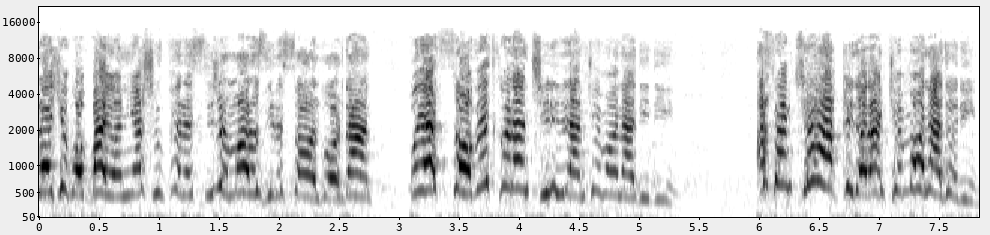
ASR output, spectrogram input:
اونایی که با بیانیهشون پرستیژ ما رو زیر سوال بردن باید ثابت کنن چی دیدن که ما ندیدیم. اصلا چه حقی دارن که ما نداریم؟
